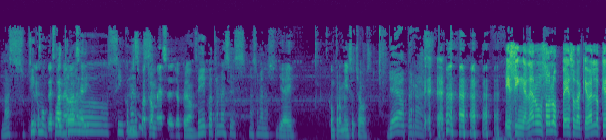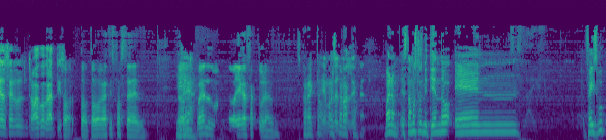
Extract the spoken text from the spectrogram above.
más, sí, como de cuatro, cinco Unos meses. cuatro meses, yo creo. Sí, cuatro meses, más o menos. Y ahí. Compromiso, chavos. Yeah, perras. y sin ganar un solo peso, para que vean lo que es hacer el trabajo gratis. todo, todo, todo gratis para ustedes. Pero Yeah, después les va, les va a llegar factura. güey. es correcto, Eh, es correcto. vale. Bueno, estamos transmitiendo en Facebook,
